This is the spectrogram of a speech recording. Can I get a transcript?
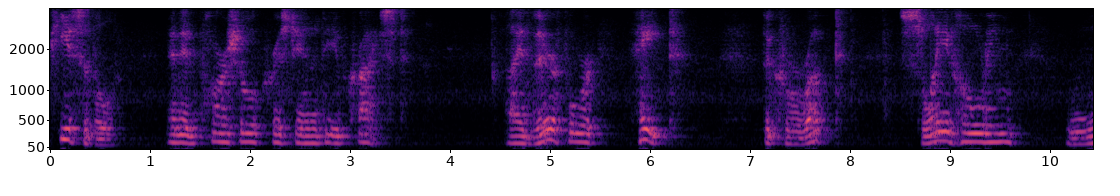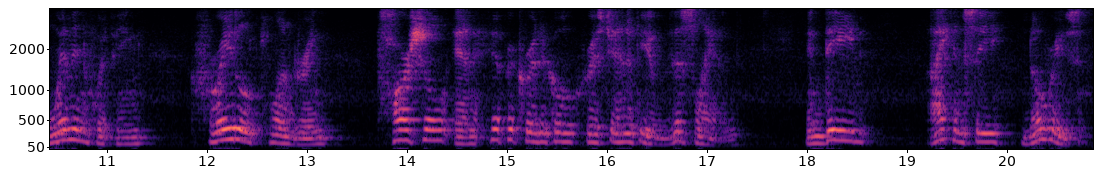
peaceable, and impartial Christianity of Christ. I therefore hate the corrupt, slave holding, women whipping, cradle plundering, partial, and hypocritical Christianity of this land. Indeed, I can see no reason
